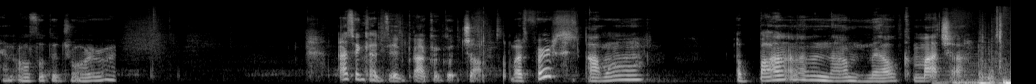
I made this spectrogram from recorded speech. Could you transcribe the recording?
And also the drawer. I think I did like a good job. But first, I want a banana milk matcha.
